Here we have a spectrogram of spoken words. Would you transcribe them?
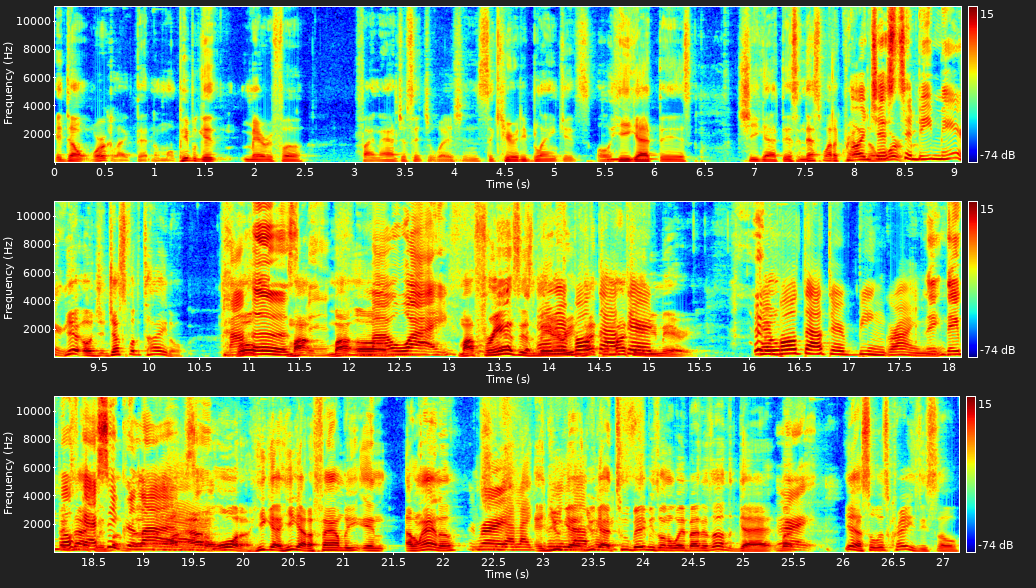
it don't work like that no more. People get married for financial situations, security blankets, or he got this, she got this, and that's why the crap or don't just work. to be married. yeah, or ju- just for the title. My Well, my- husband. my, uh, my wife. My friends is they're married. both How come out I there- can't be married? They're both out there being grimy. They, they both got Exactly, but- secret but lives. Out of order. He got he got a family in Atlanta, Right. got like and you got you got two babies on the way by this other guy. But Right. Yeah, so it's crazy. So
